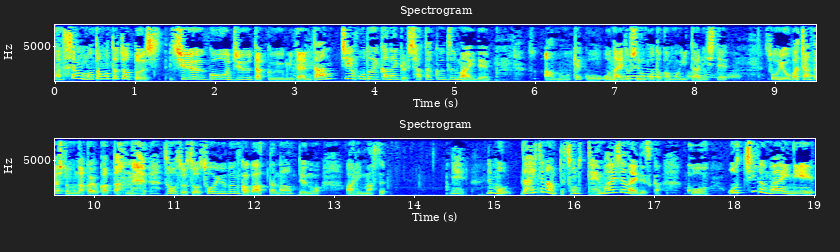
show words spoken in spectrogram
私ももともとちょっと集合住宅みたいな、団地ほど行かないけど、社宅住まいで、あの、結構同い年の子とかもいたりして、そういうおばちゃんたちとも仲良かったんで、そうそうそう、そういう文化があったなっていうのはあります。ね、でも大事なのってその手前じゃないですか。こう、落ちる前に、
